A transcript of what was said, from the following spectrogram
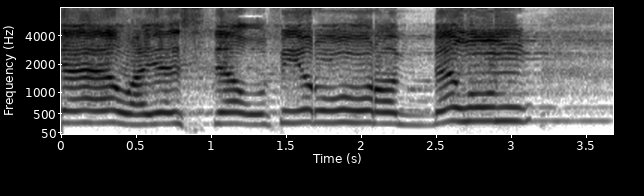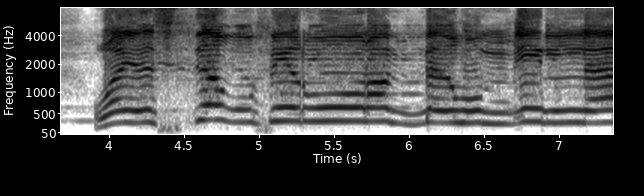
الهدى ويستغفروا ربهم ويستغفروا ربهم إلا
